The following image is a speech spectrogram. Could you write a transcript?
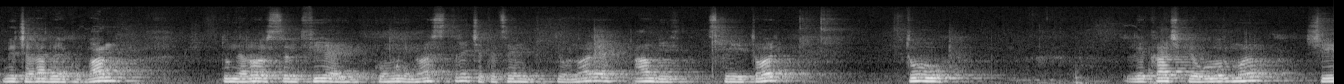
Mircea Radu Iacoban. Dumnealor sunt fii ai comunii noastre, cetățeni de onoare, ambii scriitori. Tu le caci pe urmă și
